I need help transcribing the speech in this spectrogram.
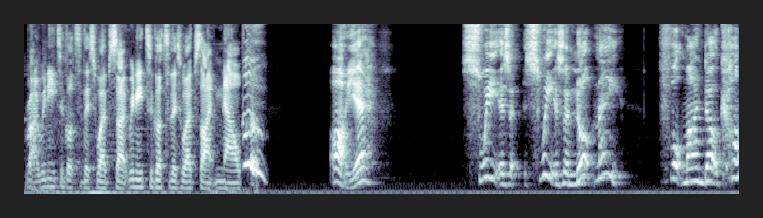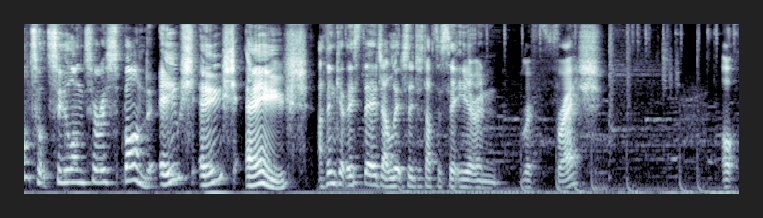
Right, we need to go to this website. We need to go to this website now. oh, yeah. Sweet as a, sweet as a nut, mate. Footmind.com took too long to respond. Oosh, oosh, oosh. I think at this stage I literally just have to sit here and refresh. Oh.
